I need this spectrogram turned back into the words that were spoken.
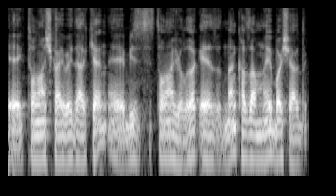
e, tonaj kaybederken e, biz tonaj olarak en azından kazanmayı başardık.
